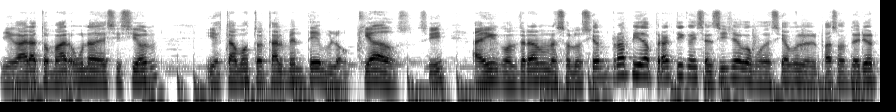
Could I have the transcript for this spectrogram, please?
llegar a tomar una decisión y estamos totalmente bloqueados, ¿sí? Hay que encontrar una solución rápida, práctica y sencilla como decíamos en el paso anterior.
